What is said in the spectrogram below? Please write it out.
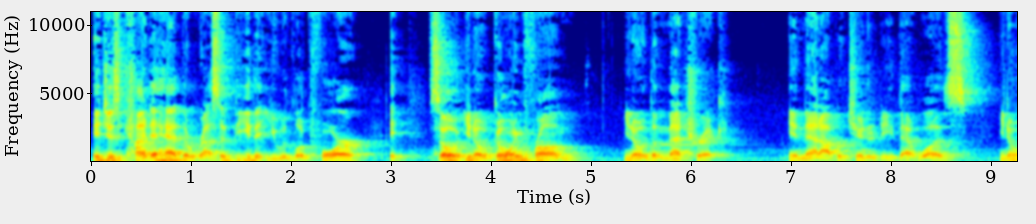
it just kind of had the recipe that you would look for. It, so you know, going from you know the metric in that opportunity that was you know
